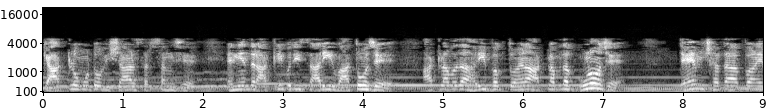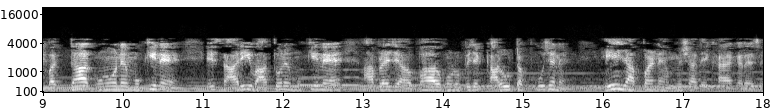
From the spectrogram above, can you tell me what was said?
કે આટલો મોટો વિશાળ સત્સંગ છે. એની અંદર આટલી બધી સારી વાતો છે. આટલા બધા હરિભક્તો એના આટલા બધા ગુણો છે. તેમ છતાં પણ એ બધા ગુણોને મૂકીને, એ સારી વાતોને મૂકીને આપણે જે અભાવ ગુણ રૂપી જે કાળું ટપકું છે ને એ જ આપણને હંમેશા દેખાયા કરે છે.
